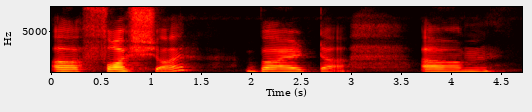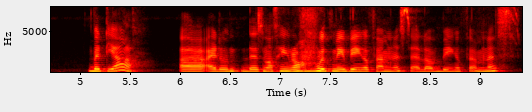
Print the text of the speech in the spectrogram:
uh, for sure. But uh, um, but yeah uh, i don't there's nothing wrong with me being a feminist. I love being a feminist.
